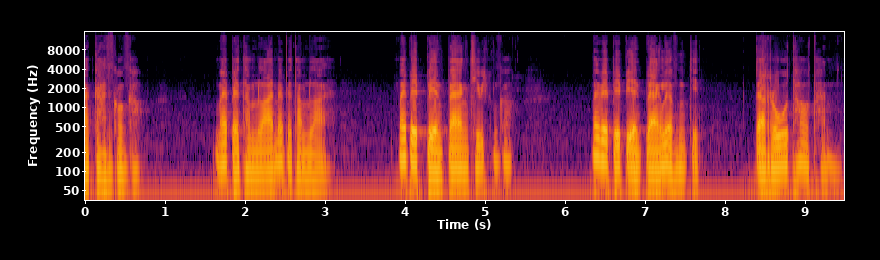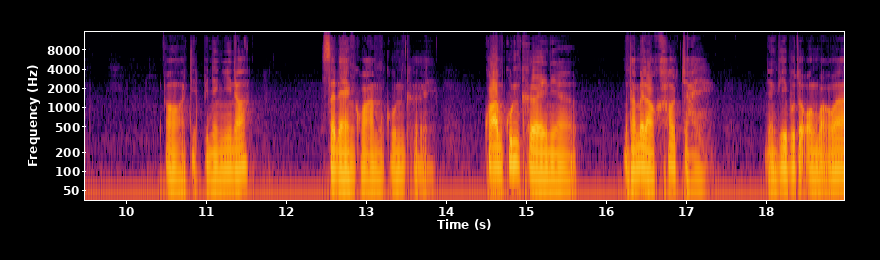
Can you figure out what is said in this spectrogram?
อาการของเขา ไม่ไปทำร้ายไม่ไปทำลาย ไม่ไปเปลี่ยนแปลงชีวิตของเขาไม่ไปเปลี่ยนแปลงเรื่องของจิต แต่รู้เท่าทันอ๋อจิตเป็นอย่างนี้เนาะแสดงความคุ้นเคย ความคุ้นเคยเนี่ย มันทำให้เราเข้าใจ อย่างที่พุทธองค์บอกว่า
